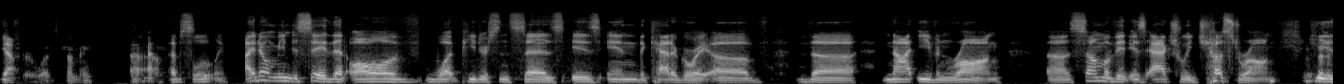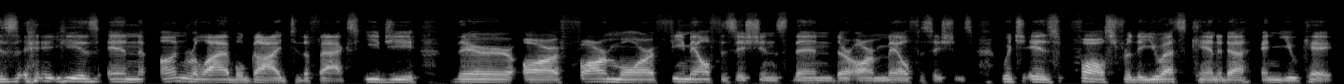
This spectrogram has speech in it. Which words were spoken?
Yeah. for what's coming uh, Absolutely. I don't mean to say that all of what Peterson says is in the category of the not even wrong. Uh, some of it is actually just wrong. He is he is an unreliable guide to the facts. E.g., there are far more female physicians than there are male physicians, which is false for the U.S., Canada, and UK.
